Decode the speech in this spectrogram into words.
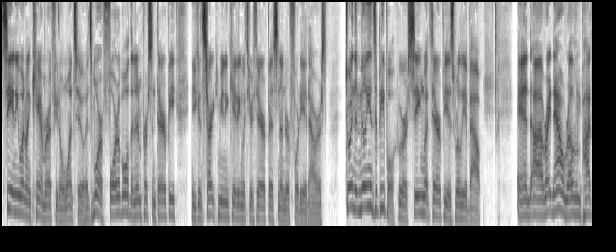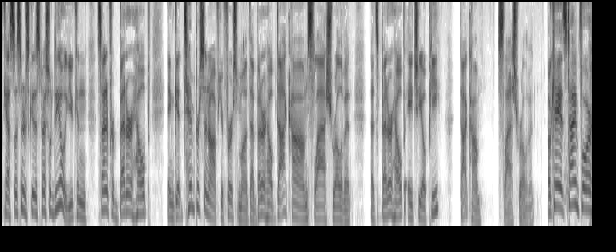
see anyone on camera if you don't want to. It's more affordable than in person therapy, you can start communicating with your therapist in under 48 hours. Join the millions of people who are seeing what therapy is really about. And uh, right now, relevant podcast listeners get a special deal. You can sign up for BetterHelp and get 10% off your first month at betterhelp.com slash relevant. That's betterhelp, H-E-L-P dot com slash relevant. Okay, it's time for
